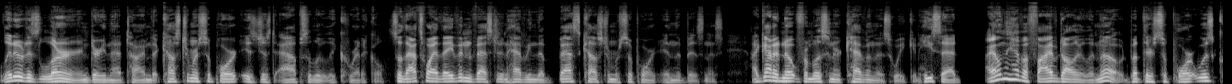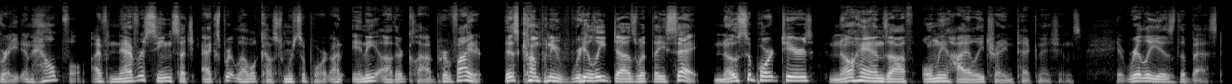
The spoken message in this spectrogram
Linode has learned during that time that customer support is just absolutely critical. So that's why they've invested in having the best customer support in the business. I got a note from listener Kevin this week, and he said, I only have a $5 Linode, but their support was great and helpful. I've never seen such expert level customer support on any other cloud provider. This company really does what they say no support tiers, no hands off, only highly trained technicians. It really is the best.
